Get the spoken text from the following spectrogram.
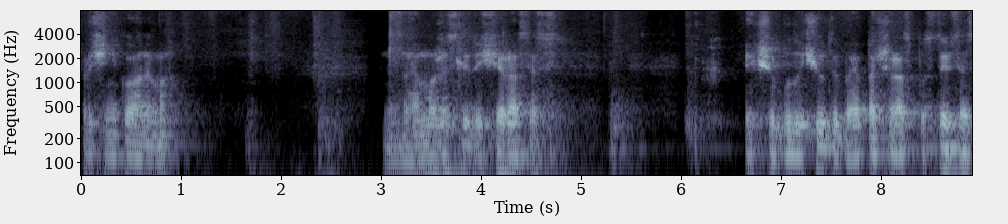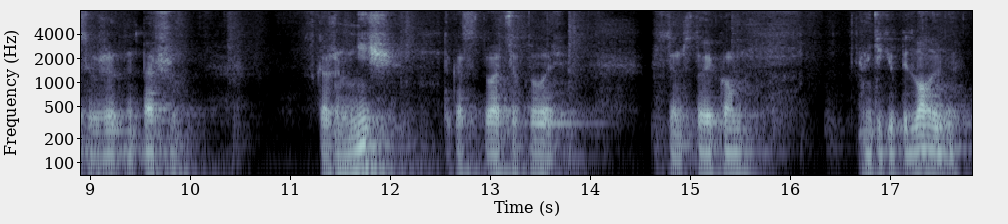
Короче, нікого нема. Не знаю, може в слідуючий раз я. Якщо буду чути, бо я перший раз спустився, це вже не першу, скажімо, ніч. Така ситуація в туалеті з цим стояком. Він тільки в підвал йде.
